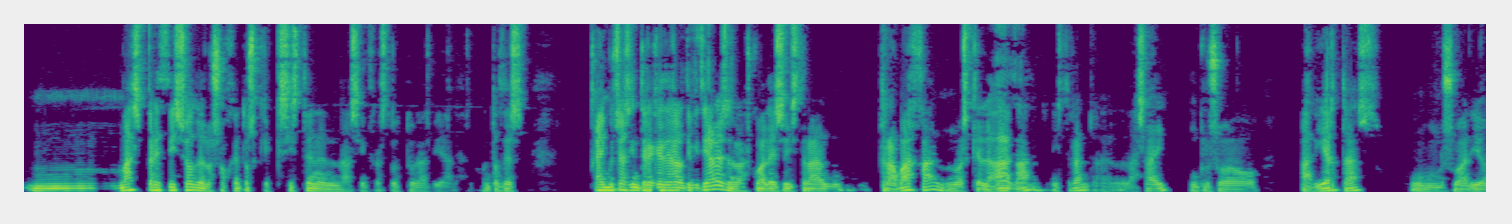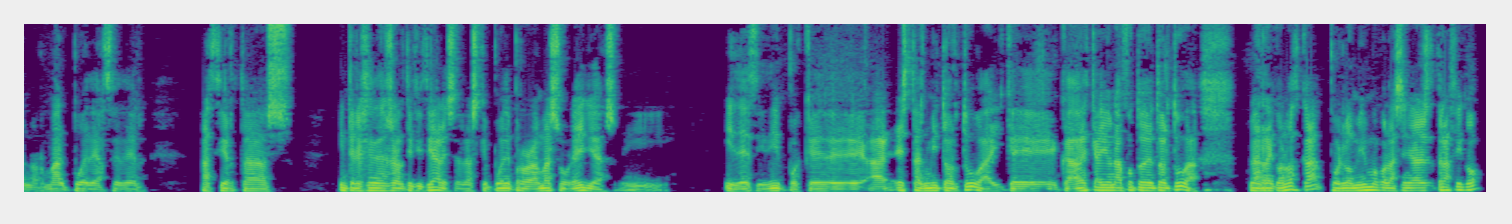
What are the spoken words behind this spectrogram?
más preciso de los objetos que existen en las infraestructuras viales. Entonces, hay muchas inteligencias artificiales en las cuales Istran trabaja, no es que la haga, Istran, las hay, incluso abiertas. Un usuario normal puede acceder a ciertas inteligencias artificiales en las que puede programar sobre ellas y, y decidir pues que esta es mi tortuga y que cada vez que hay una foto de tortuga la reconozca, pues lo mismo con las señales de tráfico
